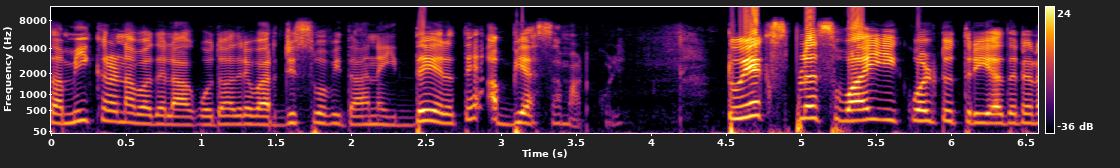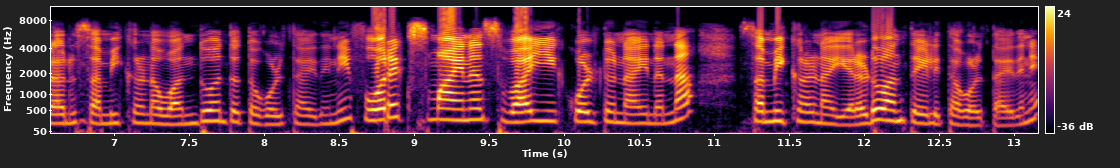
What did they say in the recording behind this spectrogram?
ಸಮೀಕರಣ ಬದಲಾಗ್ಬೋದು, ಆದರೆ ವರ್ಜಿಸುವ ವಿಧಾನ ಇದ್ದೇ ಇರುತ್ತೆ. ಅಭ್ಯಾಸ ಮಾಡ್ಕೊಳ್ಳಿ. Two x plus y equal to three ಅದನ್ನು ನಾನು ಸಮೀಕರಣ ಒಂದು ಅಂತ ತಗೊಳ್ತಾ ಇದ್ದೀನಿ. Four x minus y equal to ನೈನನ್ನು ಸಮೀಕರಣ ಎರಡು ಅಂತ ಹೇಳಿ ತಗೊಳ್ತಾ ಇದ್ದೀನಿ.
